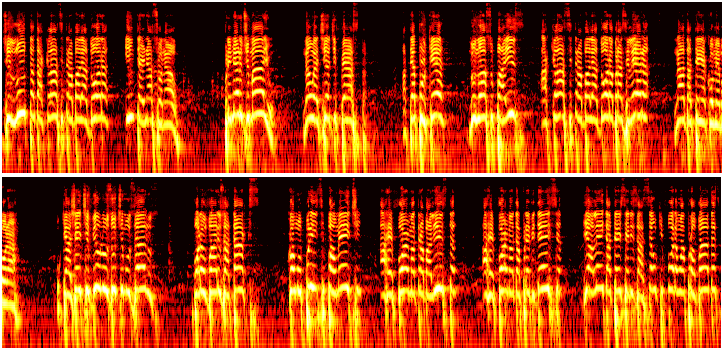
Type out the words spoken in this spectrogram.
de luta da classe trabalhadora internacional. Primeiro de maio não é dia de festa, até porque no nosso país a classe trabalhadora brasileira nada tem a comemorar. O que a gente viu nos últimos anos foram vários ataques, como principalmente a reforma trabalhista, a reforma da Previdência e a lei da terceirização que foram aprovadas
